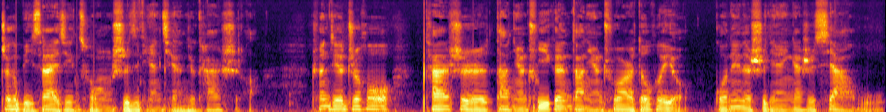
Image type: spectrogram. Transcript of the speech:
这个比赛已经从十几天前就开始了，春节之后它是大年初一跟大年初二都会有，国内的时间应该是下午。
